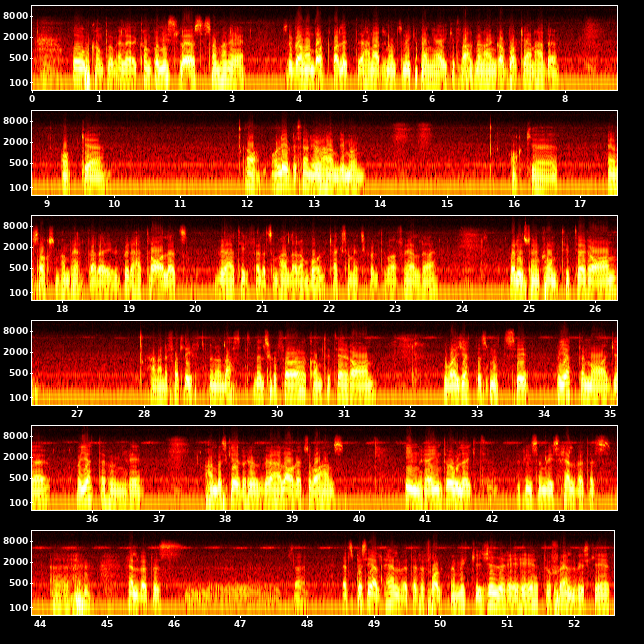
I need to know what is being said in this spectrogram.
okomprom eller kompromisslös som han är så gav han bort vad lite, han hade nog inte så mycket pengar i vilket fall men han gav bort det han hade. Och eh, Ja, och levde sen ur hand i mun. Och eh, en sak som han berättade i det här talet, vid det här tillfället som handlade om vår tacksamhetsskuld till våra föräldrar. Var det just när han kom till Teheran. Han hade fått lift med någon lastbilschaufför och kom till Teheran. Och var jättesmutsig och jättemager och jättehungrig. Och han beskriver hur vid det här laget så var hans inre inte olikt. Det finns en viss helvetes, äh, helvetes eh, helvete. Ett speciellt helvete för folk med mycket girighet och själviskhet.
